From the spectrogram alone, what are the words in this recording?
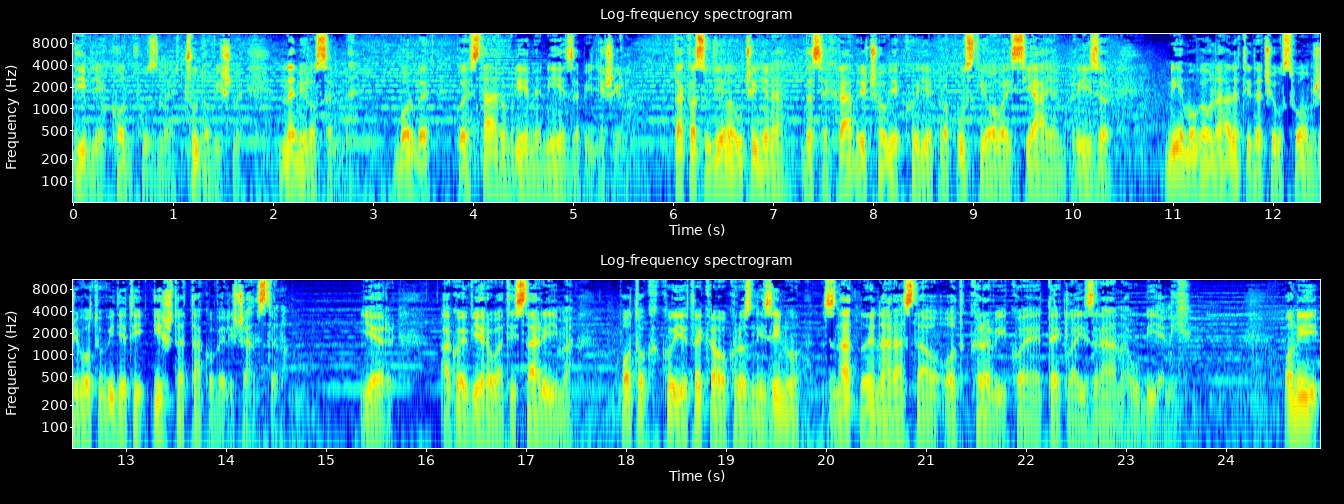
divlje, konfuzne, čudovišne, nemilosrdne. Borbe koje staro vrijeme nije zabilježilo. Takva su dijela učinjena da se hrabri čovjek koji je propustio ovaj sjajan prizor nije mogao nadati da će u svom životu vidjeti išta tako veličanstveno. Jer, ako je vjerovati starijima, potok koji je tekao kroz nizinu znatno je narastao od krvi koja je tekla iz rana ubijenih. Oni,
